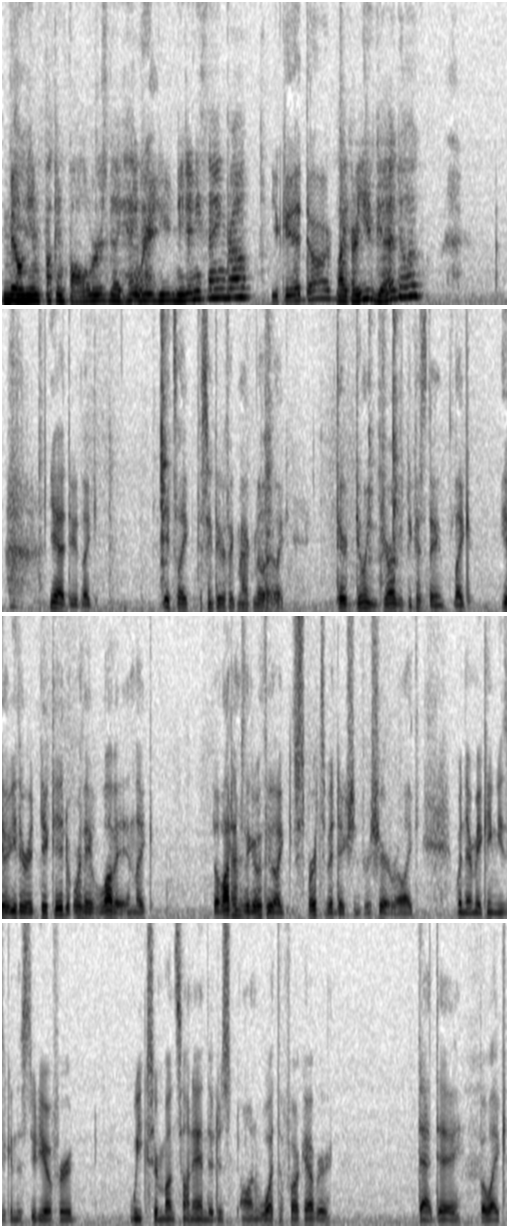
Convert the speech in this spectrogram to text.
million fucking followers. Be like, "Hey, Right. dude, you need anything, bro? You good, dog? Like, are you good, dog?" Yeah, dude. Like, it's like the same thing with like Mac Miller. Like, they're doing drugs because they like either either addicted or they love it, and like a lot of times they go through like spurts of addiction for sure. Where like when they're making music in the studio for weeks or months on end, they're just on what the fuck ever that day. But like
